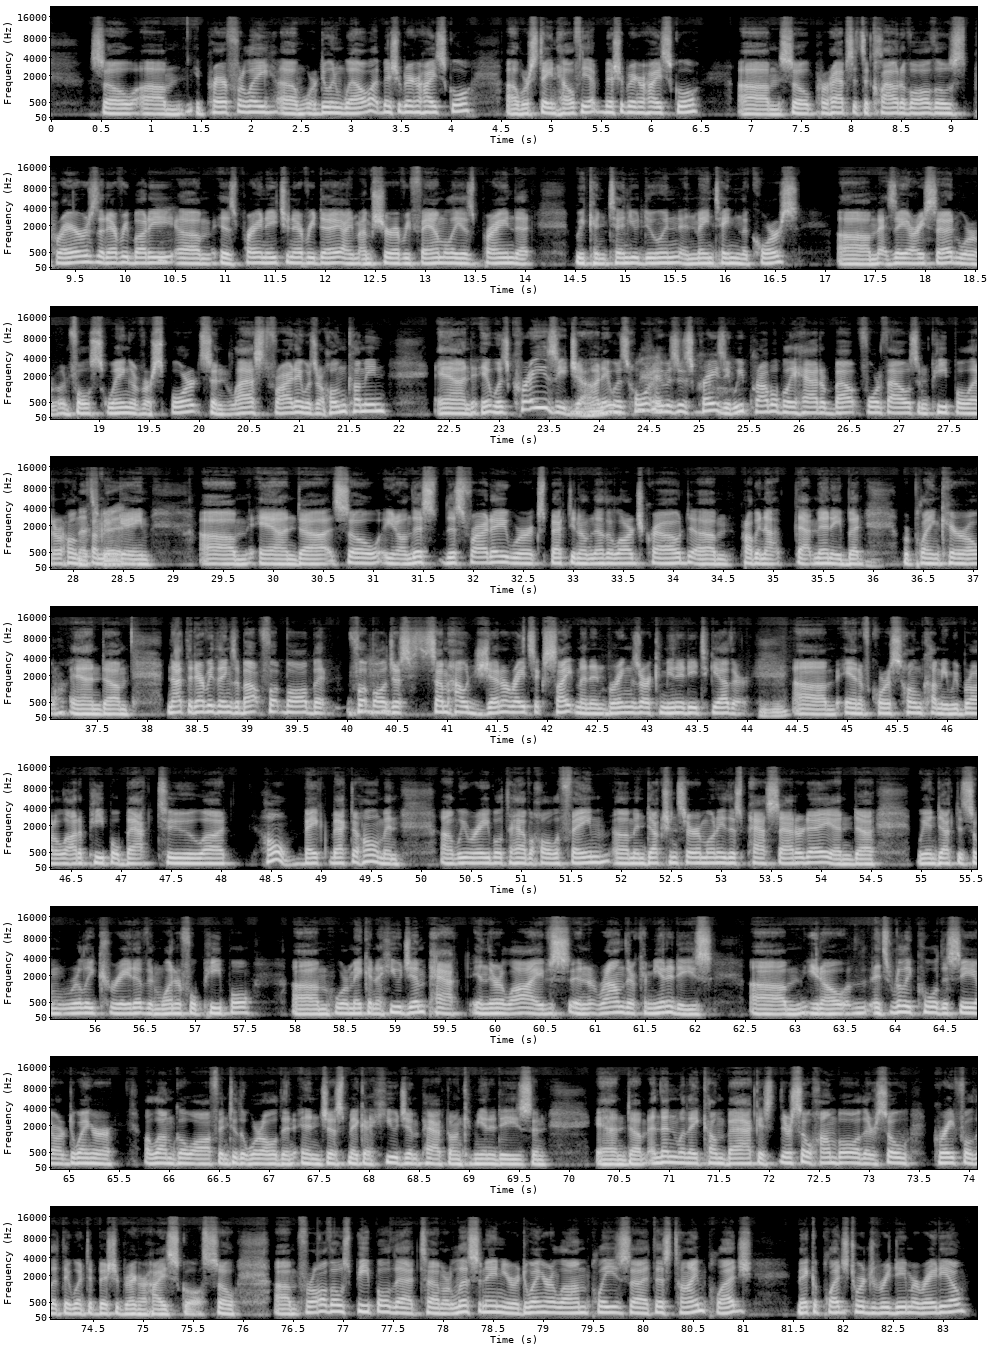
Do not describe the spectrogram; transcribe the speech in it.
So, um, prayerfully, uh, we're doing well at Bishop Dwenger High School. Uh, we're staying healthy at Bishop Dwenger High School. Um, so perhaps it's a cloud of all those prayers that everybody um, is praying each and every day. I'm, I'm sure every family is praying that we continue doing and maintaining the course. Um, as they already said, we're in full swing of our sports. And last Friday was our homecoming, and it was crazy, John. It was hor- it was just crazy. We probably had about four thousand people at our homecoming game. Um, and uh, so, you know, this this Friday we're expecting another large crowd. Um, probably not that many, but we're playing Carroll. And um, not that everything's about football, but football just somehow generates excitement and brings our community together. Um, and of course, homecoming, we brought a lot of people back to. Uh, Home, back back to home, and uh, we were able to have a Hall of Fame um, induction ceremony this past Saturday, and uh, we inducted some really creative and wonderful people um, who are making a huge impact in their lives and around their communities. Um, you know, it's really cool to see our Dwenger alum go off into the world and, and just make a huge impact on communities and and um, and then when they come back, they're so humble, they're so grateful that they went to Bishop Dwenger High School. So, um, for all those people that um, are listening, you're a Dwenger alum, please uh, at this time pledge, make a pledge towards Redeemer Radio.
